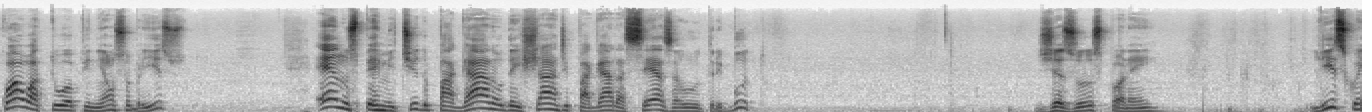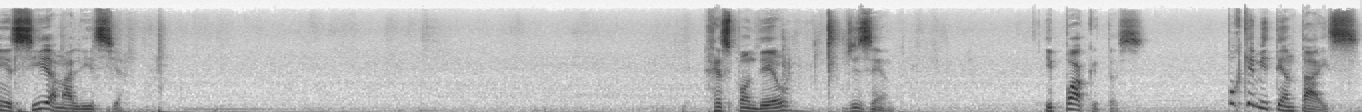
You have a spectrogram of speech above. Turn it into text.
qual a tua opinião sobre isso? É-nos permitido pagar ou deixar de pagar a César o tributo? Jesus, porém, lhes conhecia a malícia respondeu, dizendo: Hipócritas, por que me tentais?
